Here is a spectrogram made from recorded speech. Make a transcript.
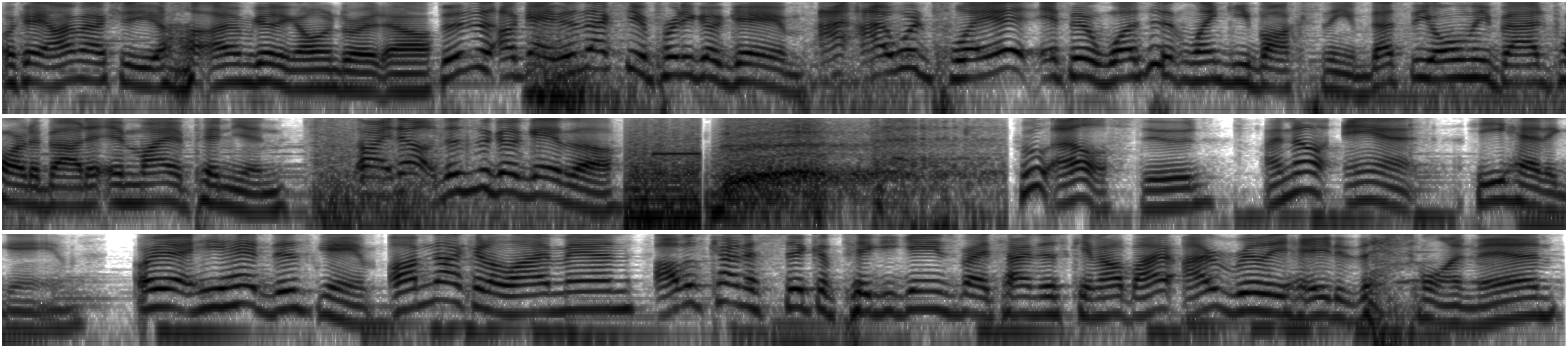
Okay, I'm actually, I'm getting owned right now. This is, okay, this is actually a pretty good game. I, I would play it if it wasn't Linky Box themed. That's the only bad part about it, in my opinion. All right, no, this is a good game, though. Who else, dude? I know Ant. He had a game. Oh yeah, he had this game. Oh, I'm not gonna lie, man. I was kind of sick of piggy games by the time this came out, but I, I, really hated this one, man.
